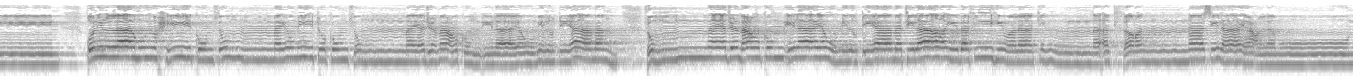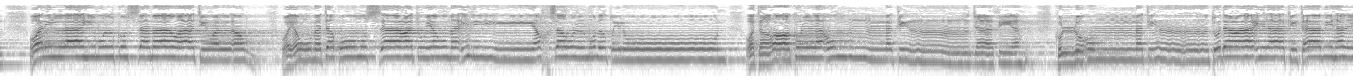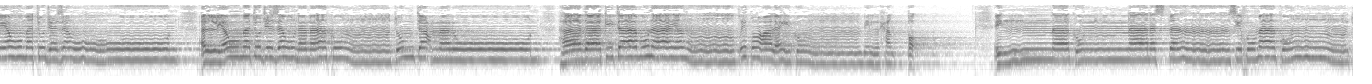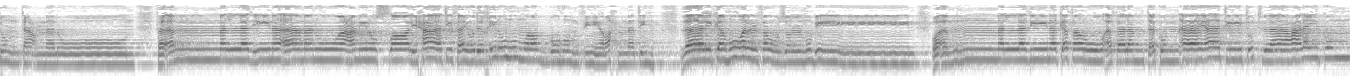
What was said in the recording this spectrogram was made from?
قل الله يحييكم ثم يميتكم ثم يجمعكم إلى يوم القيامة ثم يجمعكم إلى يوم القيامه لا ريب فيه ولكن أكثر الناس لا يعلمون ولله ملك السماوات والأرض ويوم تقوم الساعة يومئذ يخسر المبطلون وترى كل أمة جاثية. كل أمة تدعى إلى كتابها اليوم تجزون اليوم تجزون ما كنتم تعملون. هذا كتابنا ينطق عليكم بالحق. انا كنا نستنسخ ما كنتم تعملون فاما الذين امنوا وعملوا الصالحات فيدخلهم ربهم في رحمته ذلك هو الفوز المبين واما الذين كفروا افلم تكن اياتي تتلى عليكم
